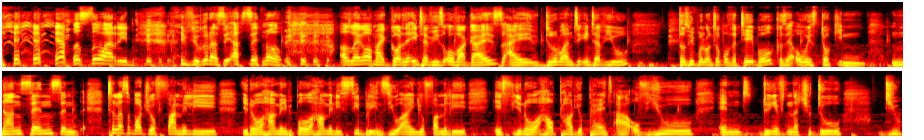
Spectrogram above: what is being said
I was so worried if you're gonna say Arsenal. I was like, oh my god, the interview is over, guys. I do not want to interview those people on top of the table because they're always talking nonsense. And tell us about your family. You know how many people, how many siblings you are in your family. If you know how proud your parents are of you and doing everything that you do. Do you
